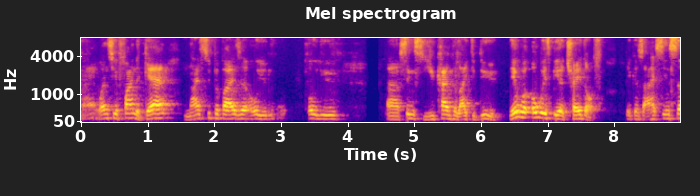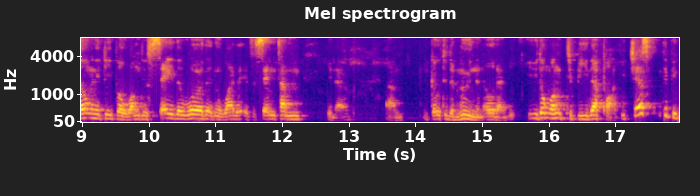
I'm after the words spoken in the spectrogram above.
Right? Once you find the gap, nice supervisor, all you all you uh, things you kind of like to do, there will always be a trade-off because I've seen so many people want to say the word and why at the same time, you know, um, go to the moon and all that. You don't want to be that part. You just want to be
